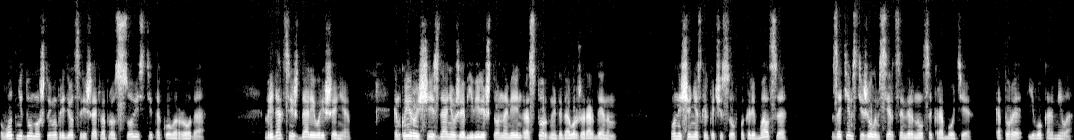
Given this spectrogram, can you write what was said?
Вот не думал, что ему придется решать вопрос совести такого рода. В редакции ждали его решения. Конкурирующие издания уже объявили, что он намерен расторгнуть договор с Жерарденом. Он еще несколько часов поколебался, затем с тяжелым сердцем вернулся к работе, которая его кормила.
